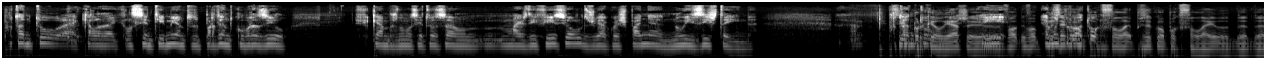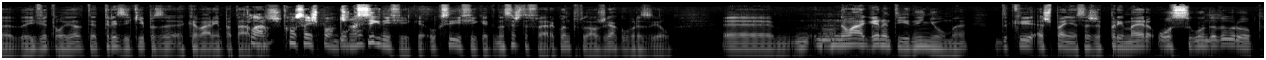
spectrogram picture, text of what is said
Portanto, aquela, aquele sentimento de perdendo com o Brasil, ficamos numa situação mais difícil de jogar com a Espanha, não existe ainda. Portanto, Sim, porque aliás, e, por, é isso é que eu pouco falei, por isso é que eu há pouco falei da, eventualidade de ter três equipas a acabarem empatadas. Claro, com seis pontos. O que, é? significa, o que significa que na sexta-feira, quando Portugal jogar com o Brasil, não há garantia nenhuma de que a Espanha seja primeira ou segunda do grupo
